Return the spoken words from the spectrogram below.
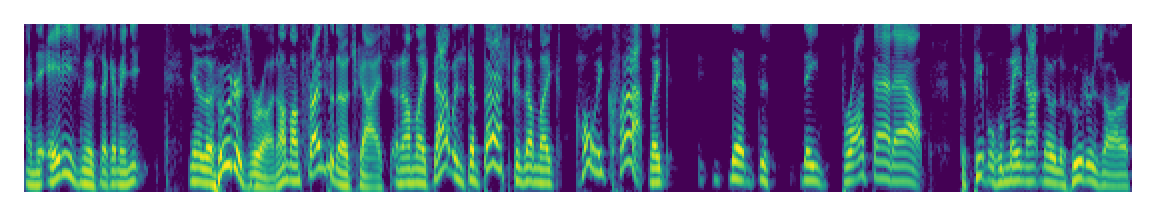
And the 80s music, I mean, you, you know, the Hooters were on. I'm, I'm friends with those guys. And I'm like, that was the best because I'm like, holy crap. Like, that just, they brought that out to people who may not know the Hooters are,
